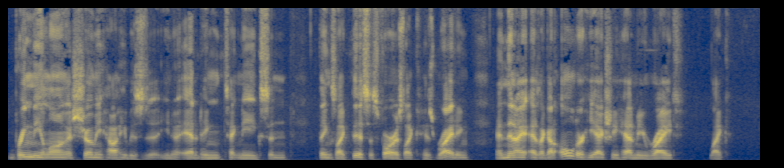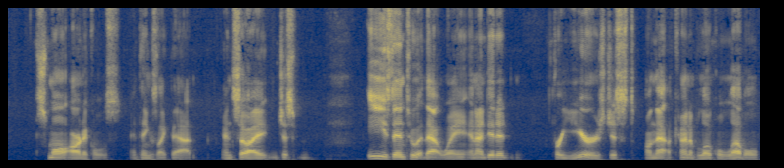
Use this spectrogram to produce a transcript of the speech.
bring me along and show me how he was, uh, you know, editing techniques and things like this as far as like his writing. And then I, as I got older, he actually had me write like small articles and things like that. And so I just eased into it that way, and I did it for years just on that kind of local level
